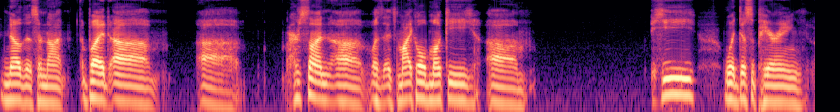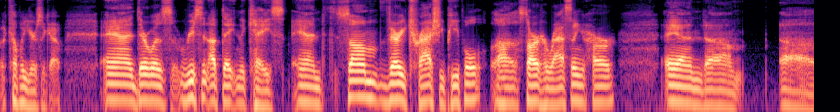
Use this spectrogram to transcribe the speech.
know this or not, but um, uh, her son uh, was it's Michael Monkey. Um, he went disappearing a couple years ago, and there was recent update in the case, and some very trashy people uh, started harassing her, and um, uh,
